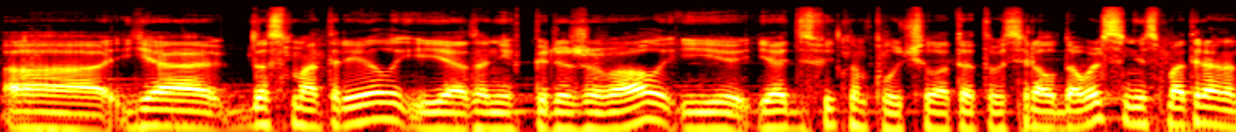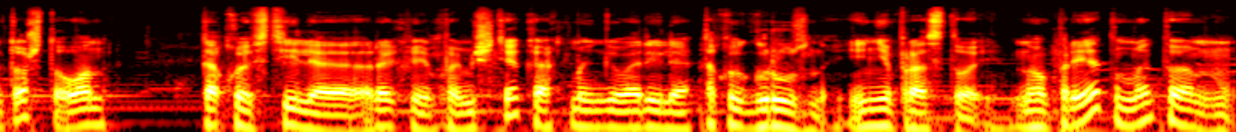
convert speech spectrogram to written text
э, я досмотрел, и я за них переживал, и я действительно получил от этого сериала удовольствие, несмотря на то, что он такой в стиле «Реквием по мечте», как мы говорили, такой грузный и непростой. Но при этом это...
